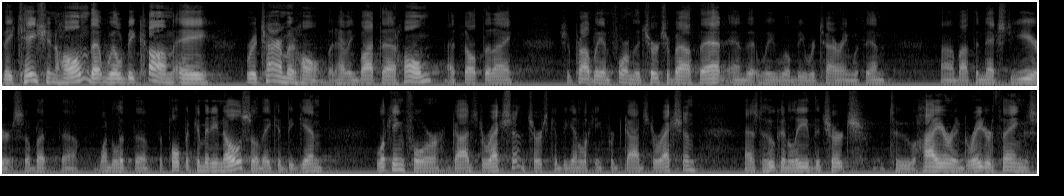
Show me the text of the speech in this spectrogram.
vacation home that will become a retirement home. But having bought that home, I felt that I should probably inform the church about that and that we will be retiring within uh, about the next year. So, but uh, wanted to let the, the pulpit committee know so they could begin looking for God's direction. The church can begin looking for God's direction as to who can lead the church to higher and greater things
